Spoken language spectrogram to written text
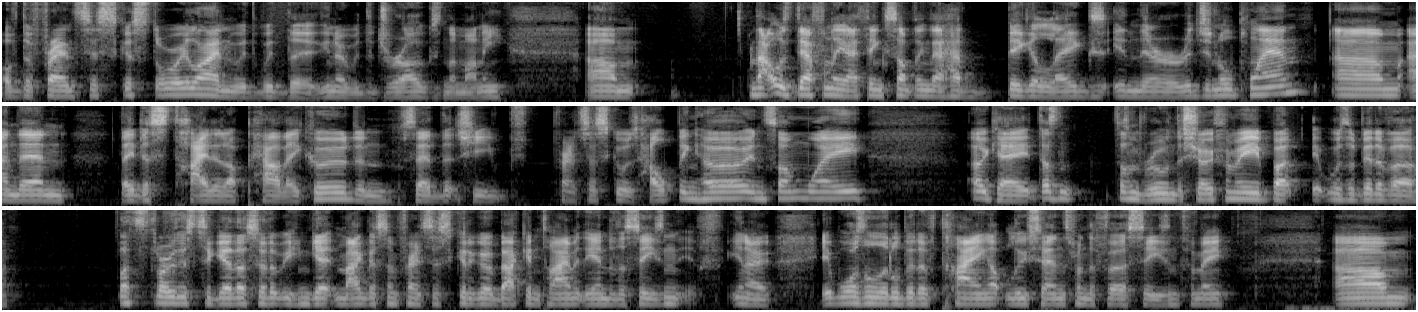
of the Franziska storyline with with the you know with the drugs and the money. Um, that was definitely I think something that had bigger legs in their original plan, um, and then they just tied it up how they could and said that she Franziska was helping her in some way. Okay, it doesn't doesn't ruin the show for me, but it was a bit of a let's throw this together so that we can get Magnus and Franziska to go back in time at the end of the season. If you know, it was a little bit of tying up loose ends from the first season for me. Um,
